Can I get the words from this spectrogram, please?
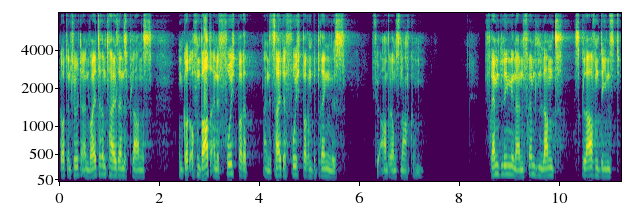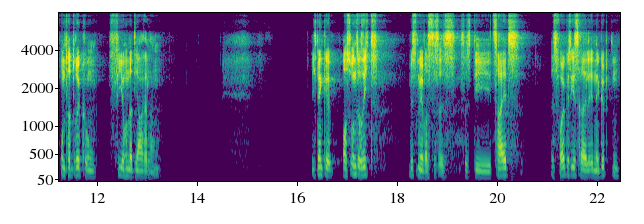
Gott enthüllte einen weiteren Teil seines Planes. Und Gott offenbart eine, furchtbare, eine Zeit der furchtbaren Bedrängnis für Abrahams Nachkommen. Fremdlinge in einem fremden Land, Sklavendienst, Unterdrückung, 400 Jahre lang. Ich denke, aus unserer Sicht wissen wir, was das ist. Es ist die Zeit des Volkes Israel in Ägypten.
